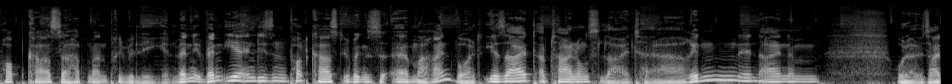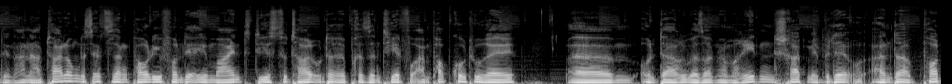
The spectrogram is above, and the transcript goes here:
Popcaster hat man Privilegien. Wenn, wenn ihr in diesen Podcast übrigens äh, mal rein wollt, ihr seid Abteilungsleiterin in einem oder ihr seid in einer Abteilung des FC St. Pauli, von der ihr meint, die ist total unterrepräsentiert, vor allem popkulturell. Ähm, und darüber sollten wir mal reden. Schreibt mir bitte unter pod,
